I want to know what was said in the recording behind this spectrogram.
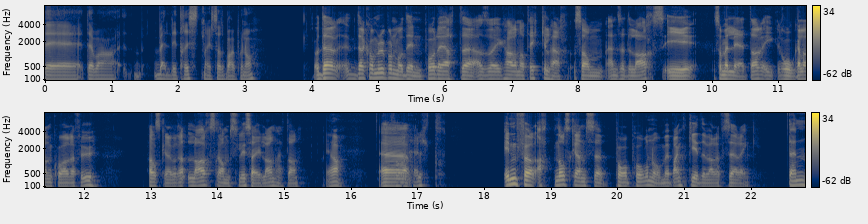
Det, det var veldig trist når jeg ser tilbake på nå. Og der, der kommer du på en måte inn på det at eh, Altså, jeg har en artikkel her som en som heter Lars i Som er leder i Rogaland KrFU. Har skrevet Lars Ramsli Søyland, heter han. Ja. For Eh, en helt. innfør 18-årsgrense på porno med bank-ID-verifisering. Den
